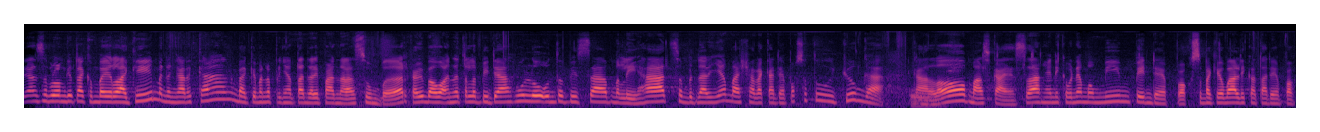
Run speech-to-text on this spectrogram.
Dan sebelum kita kembali lagi mendengarkan bagaimana pernyataan dari para narasumber, kami bawa Anda terlebih dahulu untuk bisa melihat sebenarnya masyarakat Depok setuju nggak oh. kalau Mas Kaisang ini kemudian memimpin Depok sebagai wali kota Depok.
